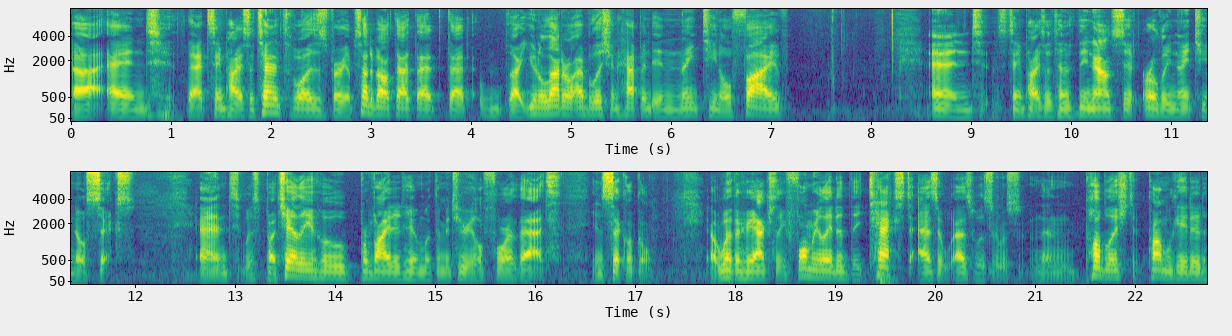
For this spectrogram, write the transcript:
Uh, and that St. Pius X was very upset about that, that, that, that unilateral abolition happened in 1905, and St. Pius X denounced it early 1906. And it was Pacelli who provided him with the material for that encyclical. Uh, whether he actually formulated the text as it, as was, it was then published, promulgated,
